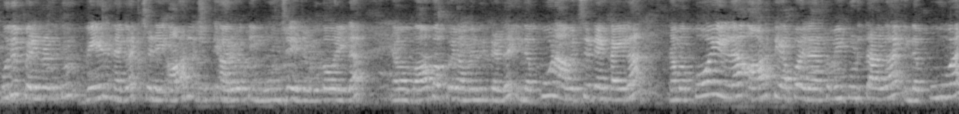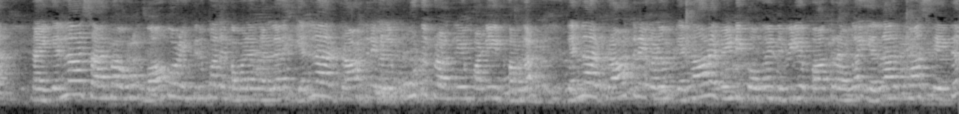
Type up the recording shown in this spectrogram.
புது பெருநத்தூர் வேல் நகர் சென்னை ஆறு லட்சத்தி அறுபத்தி மூன்று என்ற முகவரியில நம்ம பாபா கோயில் அமைந்திருக்கிறது. இந்த பூ நான் வச்சிருக்கேன் கையில நம்ம கோயில்ல ஆர்த்தி எல்லாருக்குமே கொடுத்தாங்க. இந்த பூவை நான் எல்லா சார்பாகவும் பாபாவுடைய திருப்பாத கமலங்கள்ல எல்லா பிரார்த்தனைகளும் கூட்டு பிரார்த்தனையும் பண்ணியிருக்காங்க. எல்லா பிரார்த்தனைகளும் எல்லாரும் வேண்டிக்கோங்க. இந்த வீடியோ பாக்குறவங்க எல்லாருக்குமா சேர்த்து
